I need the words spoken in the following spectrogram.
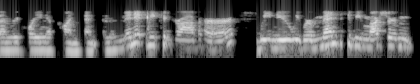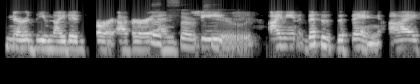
some recording of content. And the minute we could grab her, we knew we were meant to be mushroom nerds united forever. That's and so she, cute. I mean, this is the thing. I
